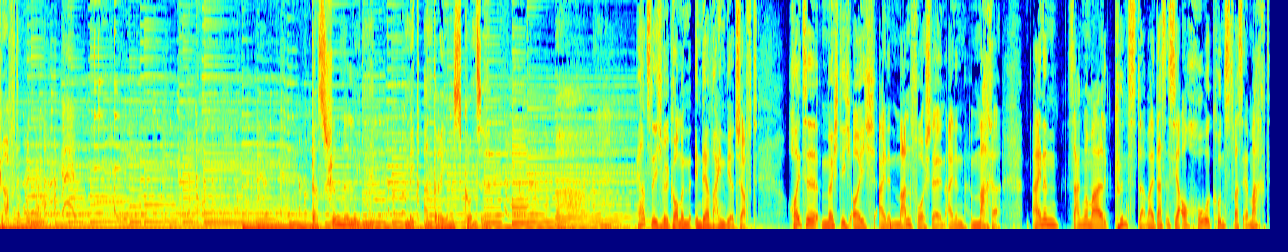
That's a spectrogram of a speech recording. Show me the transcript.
Weinwirtschaft. Das schöne Leben mit Andreas Kunze. Herzlich willkommen in der Weinwirtschaft. Heute möchte ich euch einen Mann vorstellen, einen Macher, einen, sagen wir mal, Künstler, weil das ist ja auch hohe Kunst, was er macht.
